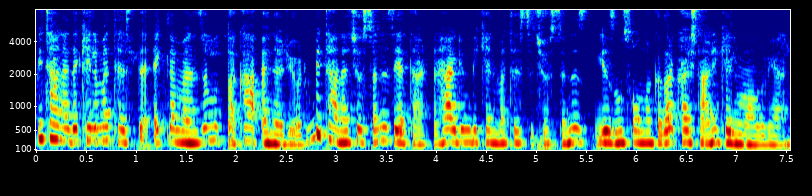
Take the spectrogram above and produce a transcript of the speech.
bir tane de kelime testi eklemenizi mutlaka öneriyorum. Bir tane çözseniz yeter. Her gün bir kelime testi çözseniz yazın sonuna kadar kaç tane kelime olur yani.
